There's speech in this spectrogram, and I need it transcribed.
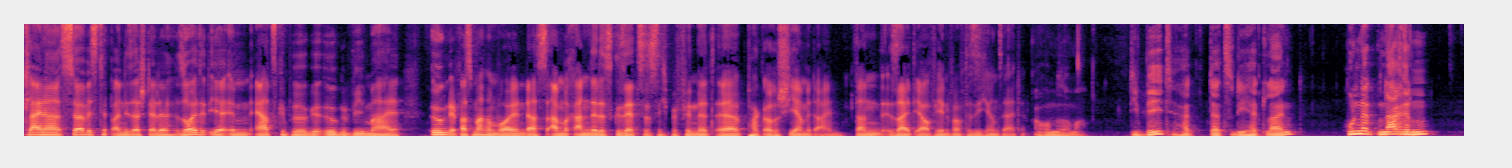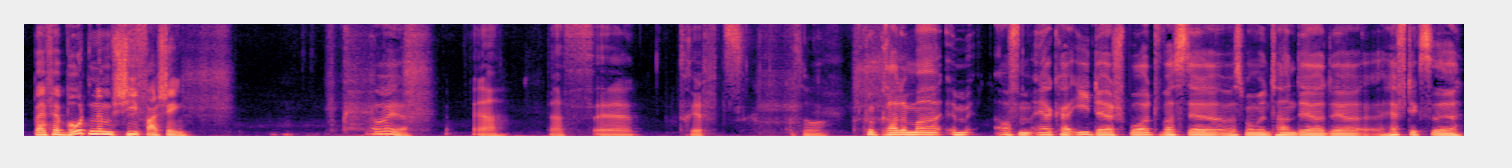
kleiner Service-Tipp an dieser Stelle, solltet ihr im Erzgebirge irgendwie mal irgendetwas machen wollen, das am Rande des Gesetzes sich befindet, äh, packt eure Skier mit ein. Dann seid ihr auf jeden Fall auf der sicheren Seite. Auch im Sommer. Die Bild hat dazu die Headline 100 Narren bei verbotenem Skifasching. Oh ja. Ja, das äh, trifft's. So. Ich guck gerade mal im, auf dem RKI-Dashboard, was der, was momentan der, der heftigste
